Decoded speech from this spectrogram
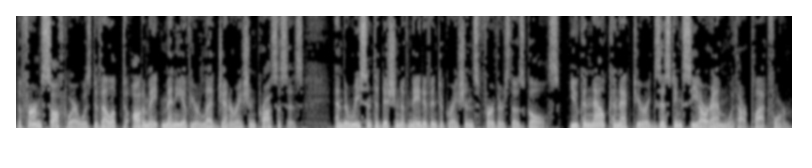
The firm's software was developed to automate many of your lead generation processes, and the recent addition of native integrations furthers those goals. You can now connect your existing CRM with our platform,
